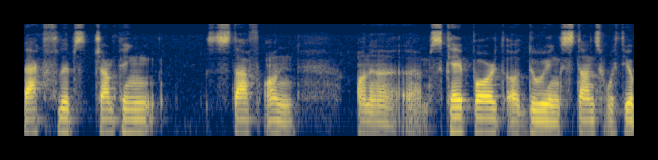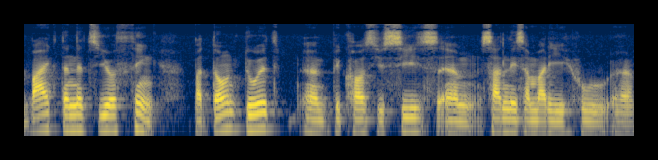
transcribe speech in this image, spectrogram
backflips, jumping stuff on on a um, skateboard or doing stunts with your bike, then it's your thing. But don't do it uh, because you see um, suddenly somebody who uh,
